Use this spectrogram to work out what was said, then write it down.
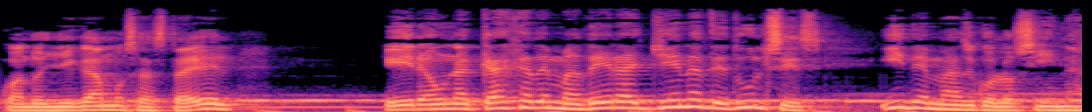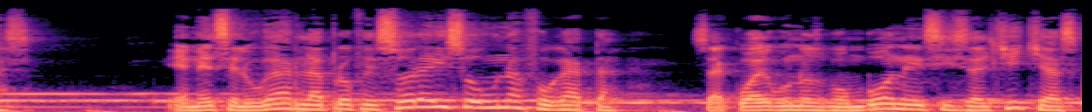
Cuando llegamos hasta él, era una caja de madera llena de dulces y demás golosinas. En ese lugar la profesora hizo una fogata, Sacó algunos bombones y salchichas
